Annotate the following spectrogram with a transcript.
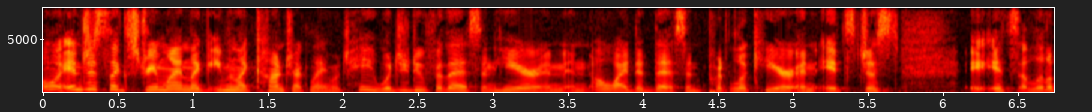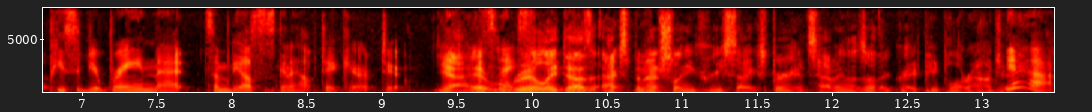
Oh, and just like streamline, like even like contract language. Hey, what'd you do for this and here and, and oh, I did this and put look here and it's just it's a little piece of your brain that somebody else is going to help take care of too. Yeah, it nice. really does exponentially increase that experience having those other great people around you. Yeah.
